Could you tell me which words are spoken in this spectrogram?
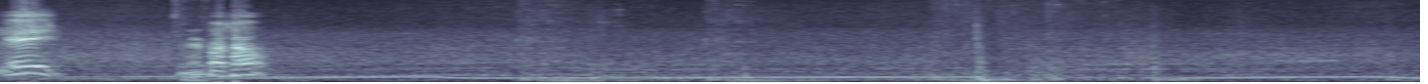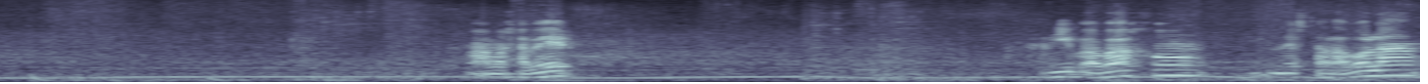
¡Ey! Me he pasado. Vamos a ver. Arriba, abajo. ¿Dónde está la bola?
